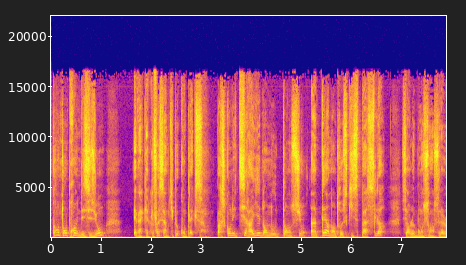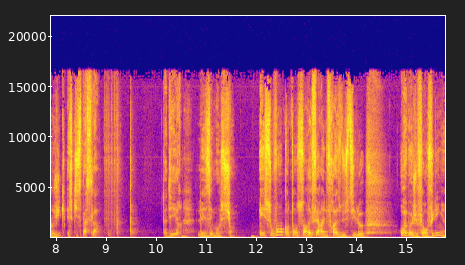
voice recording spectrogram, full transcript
Quand on prend une décision, eh bien, quelquefois, c'est un petit peu complexe. Parce qu'on est tiraillé dans nos tensions internes entre ce qui se passe là, c'est-à-dire le bon sens et la logique, et ce qui se passe là. C'est-à-dire les émotions. Et souvent, quand on s'en réfère à une phrase du style Ouais, bah, je vais faire au feeling,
